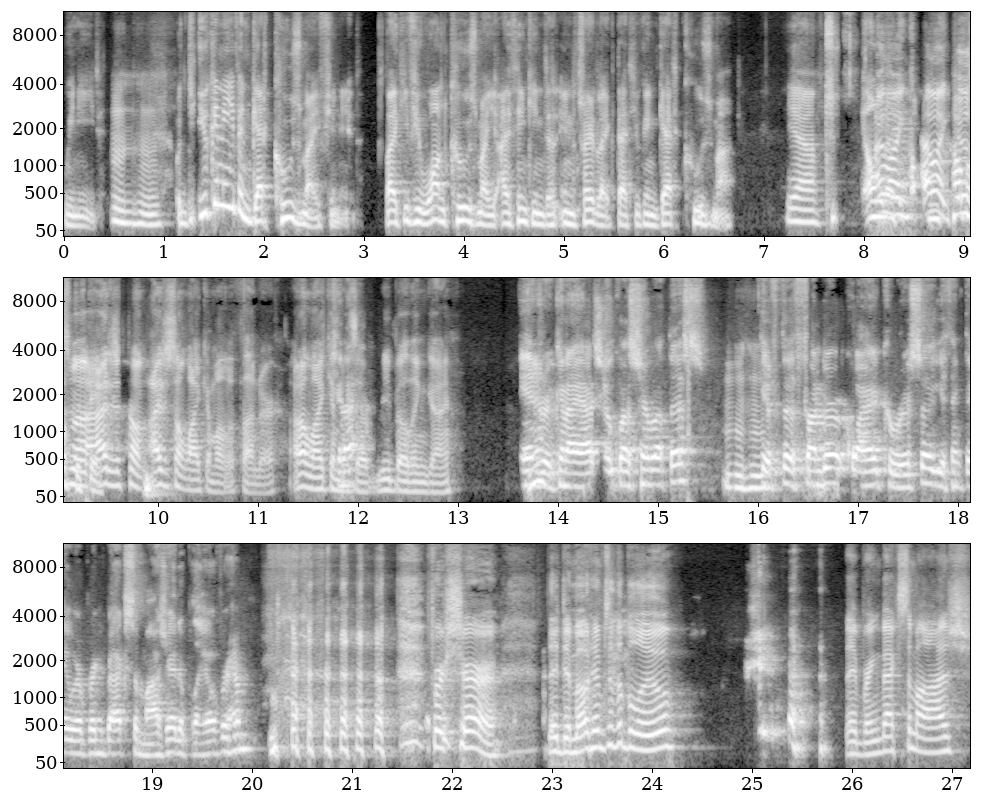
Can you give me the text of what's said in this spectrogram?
we need." Mm-hmm. You can even get Kuzma if you need. Like if you want Kuzma, I think in the in a trade like that, you can get Kuzma. Yeah. On- I like I on like top of the Kuzma. I just don't I just don't like him on the Thunder. I don't like him Can as I- a rebuilding guy. Andrew, can I ask you a question about this? Mhm. If the Thunder acquired Caruso, you think they would bring back Semaj to play over him? For sure. They demote him to the blue. They bring back Semaj.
